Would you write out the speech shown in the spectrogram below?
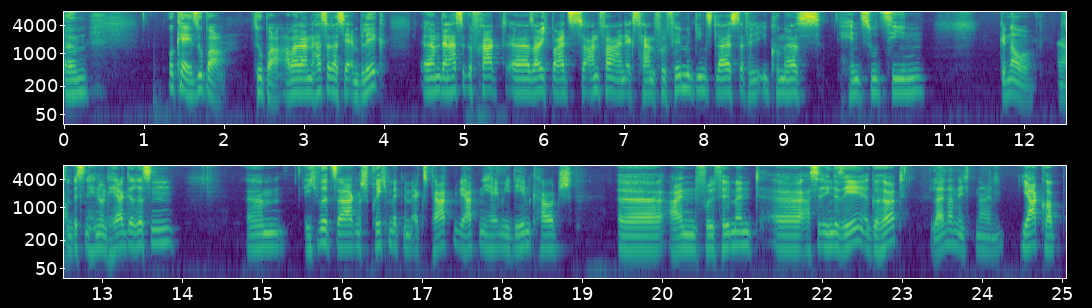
ähm, okay, super. Super. Aber dann hast du das ja im Blick. Ähm, dann hast du gefragt, äh, soll ich bereits zu Anfang einen externen Fulfillment-Dienstleister für den E-Commerce hinzuziehen? Genau. Ja. So ein bisschen hin und her gerissen. Ähm, ich würde sagen, sprich mit einem Experten. Wir hatten hier im Ideencouch äh, einen Fulfillment. Äh, hast du den gesehen, gehört? Leider nicht, nein. Jakob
